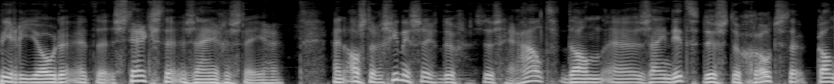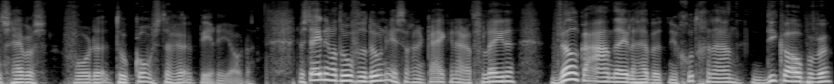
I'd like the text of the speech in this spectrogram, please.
periode het sterkste zijn gestegen. En als de geschiedenis zich dus, dus herhaalt, dan zijn dit dus de grootste kanshebbers voor de toekomstige periode. Dus het enige wat we hoeven te doen is te gaan kijken naar het verleden. Welke aandelen hebben het nu goed gedaan? Die kopen we.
